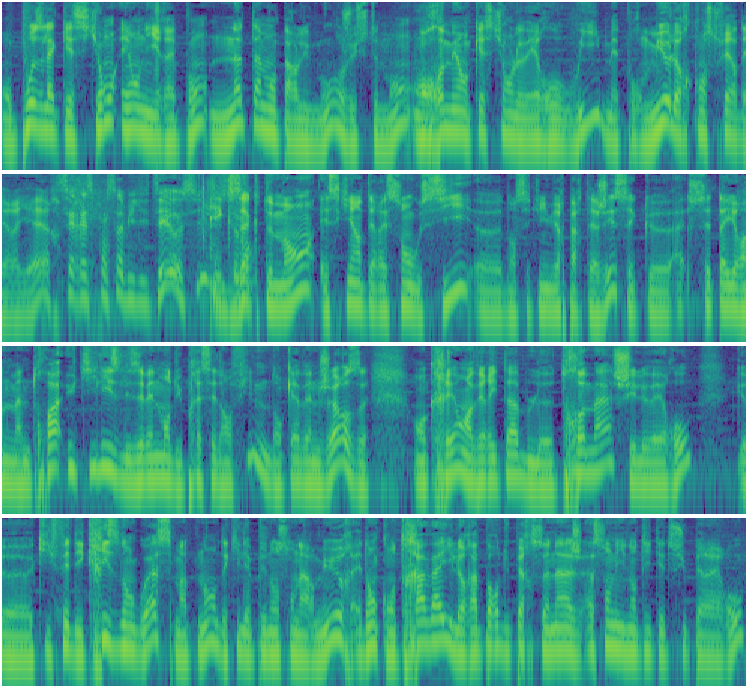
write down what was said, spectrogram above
On pose la question et on y répond, notamment par l'humour, justement. On remet en question le héros, oui, mais pour mieux le reconstruire derrière. Ses responsabilités aussi. Justement. Exactement. Et ce qui est intéressant aussi euh, dans cet univers partagé, c'est que euh, cet Iron Man 3 utilise les événements du précédent film, donc Avengers, en créant un véritable trauma chez le héros euh, qui fait des crises d'angoisse maintenant dès qu'il est plus dans son armure. Et donc on travaille le rapport du personnage à son identité de super-héros.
